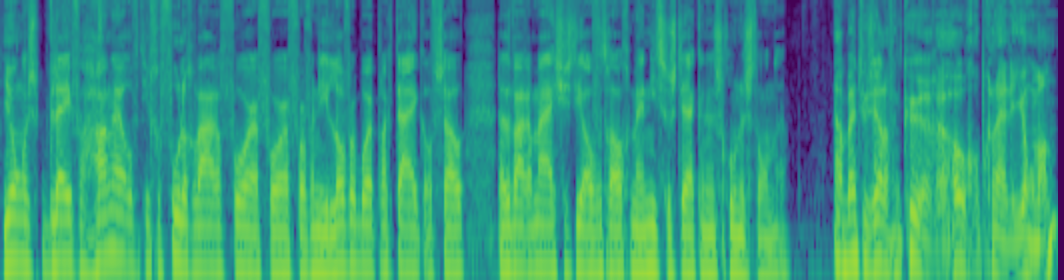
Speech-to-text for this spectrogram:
jongens bleven hangen... of die gevoelig waren voor, voor, voor van die loverboy-praktijken of zo... dat waren meisjes die over het algemeen niet zo sterk in hun schoenen stonden. Nou bent u zelf een keurige, hoogopgeleide jongeman.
